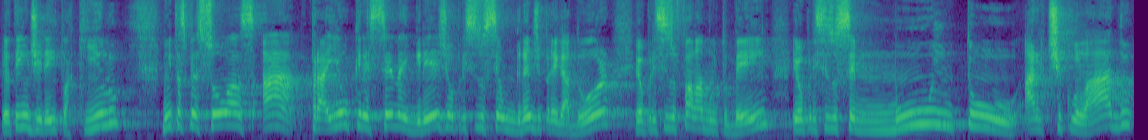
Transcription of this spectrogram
eu tenho direito àquilo. Muitas pessoas, ah, para eu crescer na igreja eu preciso ser um grande pregador, eu preciso falar muito bem, eu preciso ser muito articulado.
